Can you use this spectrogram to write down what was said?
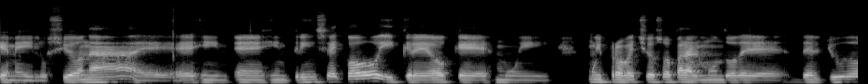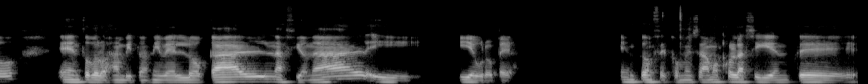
que me ilusiona, eh, es, intrínseco y creo que es muy, muy provechoso para el mundo del judo en todos los ámbitos, nivel local, nacional y, europeo. Entonces comenzamos con la siguiente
